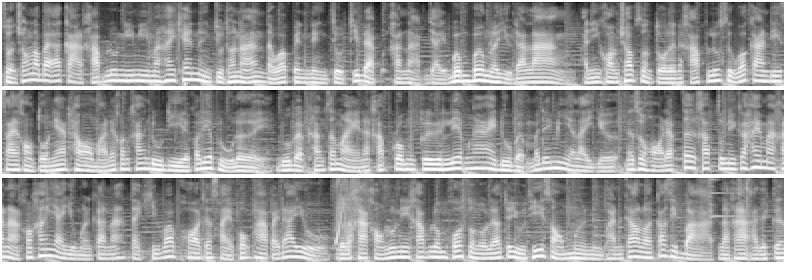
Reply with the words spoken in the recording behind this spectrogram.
ส่วนช่องระบายอากาศครับรุ่นนี้มีมาให้แค่ 1 จุดเท่านั้น แต่ว่าเป็น 1 จุดที่แบบขนาดใหญ่เบิ่มๆเลยอยู่ด้านล่าง อันนี้ความชอบส่วนตัวเลยนะครับรู้สึกว่าการดีไซน์ของตัวเนี้ยทำออกมาได้ค่อนข้างดูดี แล้วก็เรียบหรูเลย ดูแบบทันสมัยนะครับกลมกลืนเรียบง่าย ดูแบบไม่ได้มีอะไรเยอะ ในส่วนของอะแดปเตอร์ครับตัวนี้ก็ให้มาขนาดค่อนข้างใหญ่อยู่เหมือนกันนะแต่คิดว่าพอจะใส่พกพาไปได้อยู่โดยราคาของรุ่นนี้ครับรวมโค้ดส่วนลดแล้วจะอยู่ที่ 21,990 บาท ราคาอาจจะเกิน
